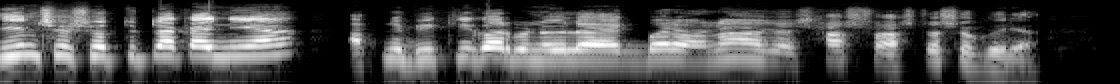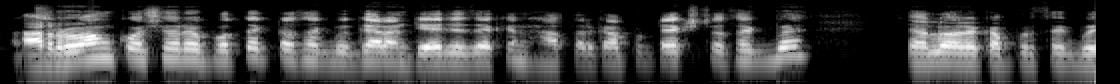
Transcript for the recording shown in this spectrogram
তিনশো সত্তর টাকায় নিয়ে আপনি বিক্রি করবেন ওইগুলো একবারে অনায়াসে সাতশো, আটশো করে আর রং কষারের প্রত্যেকটা থাকবে গ্যারান্টি এই যে দেখেন হাতের কাপড় এক্সট্রা থাকবে, সালোয়ারের কাপড় থাকবে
